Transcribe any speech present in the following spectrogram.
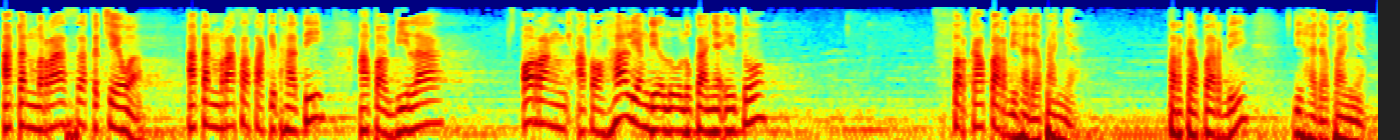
akan merasa kecewa, akan merasa sakit hati apabila orang atau hal yang dielulukannya itu terkapar di hadapannya. Terkapar di di hadapannya.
